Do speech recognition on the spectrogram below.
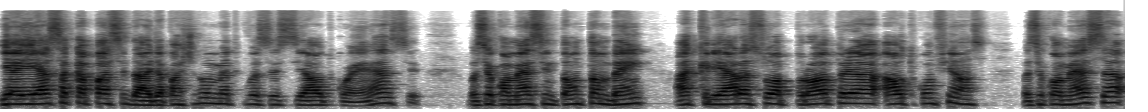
E aí, essa capacidade, a partir do momento que você se autoconhece, você começa então também a criar a sua própria autoconfiança. Você começa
